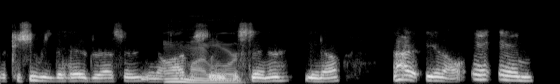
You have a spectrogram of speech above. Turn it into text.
because she was the hairdresser you know Oh, obviously the sinner you know. I, you know and, and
